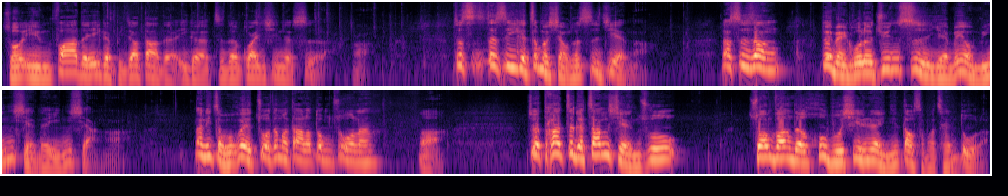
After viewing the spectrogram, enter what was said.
所引发的一个比较大的一个值得关心的事了啊。这是这是一个这么小的事件啊，那事实上。对美国的军事也没有明显的影响啊，那你怎么会做这么大的动作呢？啊，就他这个彰显出双方的互不信任已经到什么程度了，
